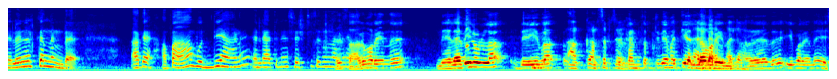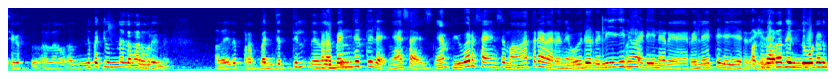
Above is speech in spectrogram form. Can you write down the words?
നിലനിൽക്കുന്നുണ്ട്. ഓക്കെ അപ്പൊ ആ ബുദ്ധിയാണ് എല്ലാത്തിനെയും സൃഷ്ടിച്ചത് സാറ് പറയുന്നത് നിലവിലുള്ള ദൈവ കൺസെപ്റ്റ് കൺസെപ്റ്റിനെ പറ്റി അല്ല അല്ല, പറയുന്നത്. അതായത് ഈ പറയുന്ന യേശുക്രിസ്തു അതിനെ പറ്റി ഒന്നല്ല സാറ് പറയുന്നത്. അതായത് പ്രപഞ്ചത്തിൽ പ്രപഞ്ചത്തിൽ ഞാൻ സയൻസ് ഞാൻ പ്യുവർ സയൻസ് മാത്രമേ പറയുന്നത് ഒരു റിലീജിയനുമായിട്ട് ഇതിനെ റിലേറ്റ് ചെയ്യരുത്. പക്ഷെ സാർ അത് എന്തുകൊണ്ടാണ്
